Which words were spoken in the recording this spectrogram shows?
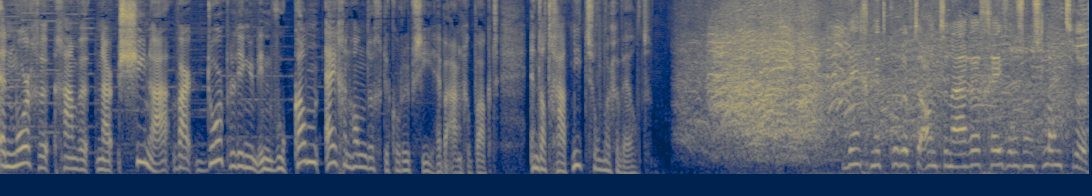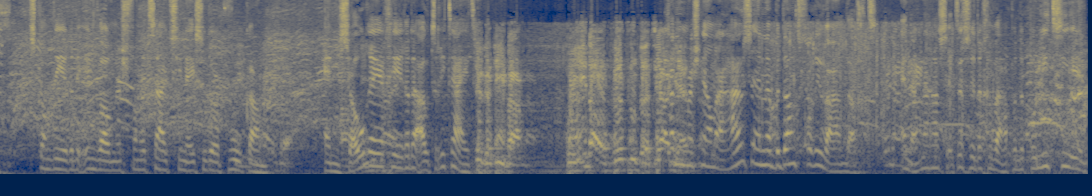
En morgen gaan we naar China, waar dorpelingen in Wuhan eigenhandig de corruptie hebben aangepakt. En dat gaat niet zonder geweld. Weg met corrupte ambtenaren, geef ons ons land terug, scanderen de inwoners van het Zuid-Chinese dorp Wuhan. En zo reageren de autoriteiten. Ga nu maar snel naar huis en eh, bedankt voor uw aandacht. En daarna zetten ze de gewapende politie in.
